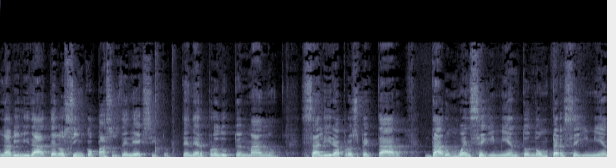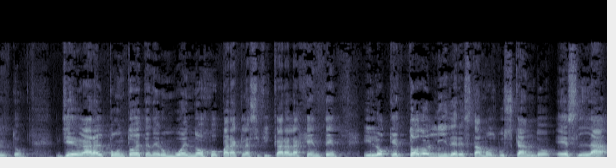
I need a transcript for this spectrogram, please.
La habilidad de los cinco pasos del éxito, tener producto en mano, salir a prospectar, dar un buen seguimiento, no un perseguimiento, llegar al punto de tener un buen ojo para clasificar a la gente y lo que todo líder estamos buscando es la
